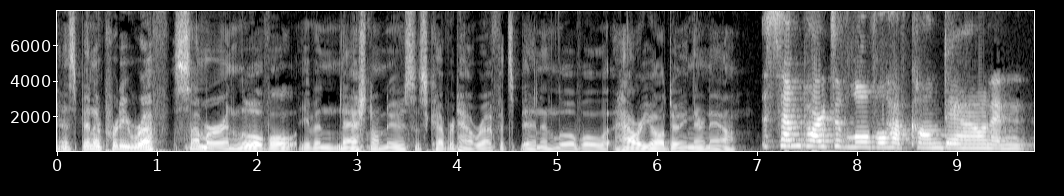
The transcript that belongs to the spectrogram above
And it's been a pretty rough summer in Louisville. Even national news has covered how rough it's been in Louisville. How are you all doing there now? Some parts of Louisville have calmed down, and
